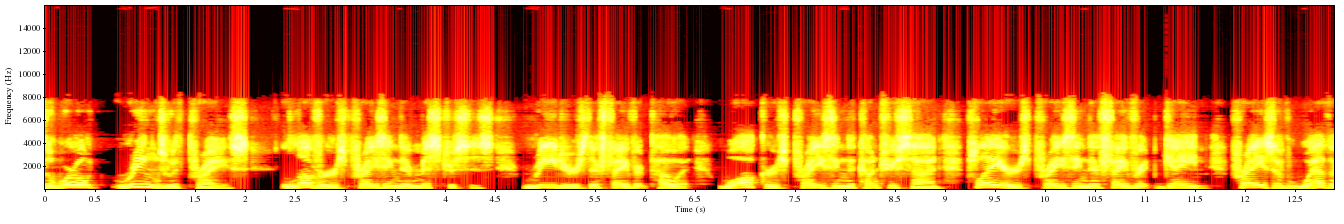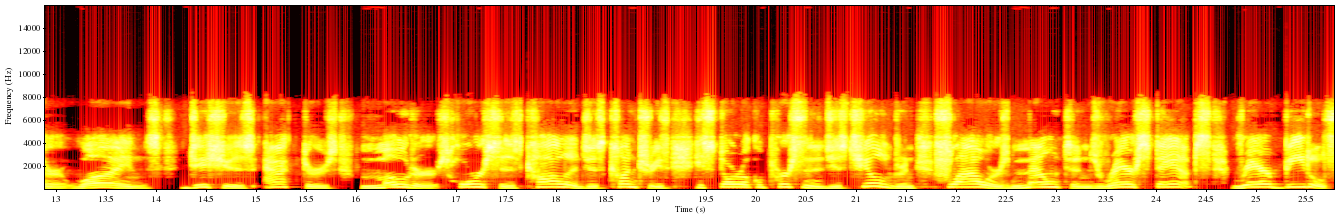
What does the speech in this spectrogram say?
The world rings with praise. Lovers praising their mistresses, readers their favorite poet, walkers praising the countryside, players praising their favorite game, praise of weather, wines, dishes, actors, motors, horses, colleges, countries, historical personages, children, flowers, mountains, rare stamps, rare beetles,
